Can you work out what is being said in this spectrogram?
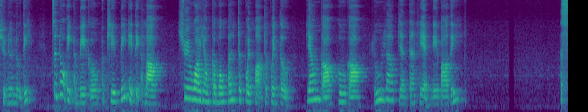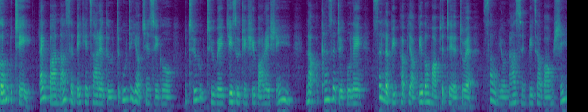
ဖြူနုနုသည်ကျွန်တော်၏အမေကိုအဖြေပေးနေသည့်အလား ရွှေဝါရောင်ကမုံပန်းတပွင့်မှတပွင့်သို့ပြောင်းကကူကလူလာပြန်တန်းလျက်နေပါသည်အဆုံးအထိလိုက်ပါနားဆင်ပေးခဲ့ကြတဲ့သူတဦးတယောက်ချင်းစီကိုအထူးအထူးပဲကျေးဇူးတင်ရှိပါရရှင်။နောက်အခန်းဆက်တွေကိုလည်းဆက်လက်ပြီးဖတ်ပြပေးတော့မှာဖြစ်တဲ့အတွက်စောင့်မျှော်နားဆင်ပေးကြပါအောင်ရှင်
